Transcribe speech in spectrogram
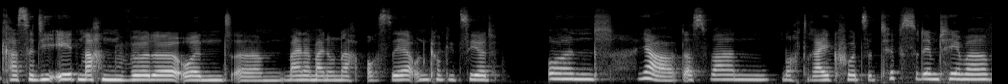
krasse Diät machen würde und ähm, meiner Meinung nach auch sehr unkompliziert. Und ja, das waren noch drei kurze Tipps zu dem Thema.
